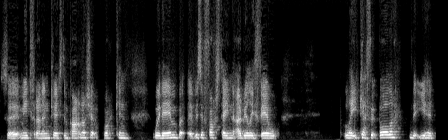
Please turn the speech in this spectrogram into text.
So it made for an interesting partnership working with them. But it was the first time that I really felt like a footballer that you had,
